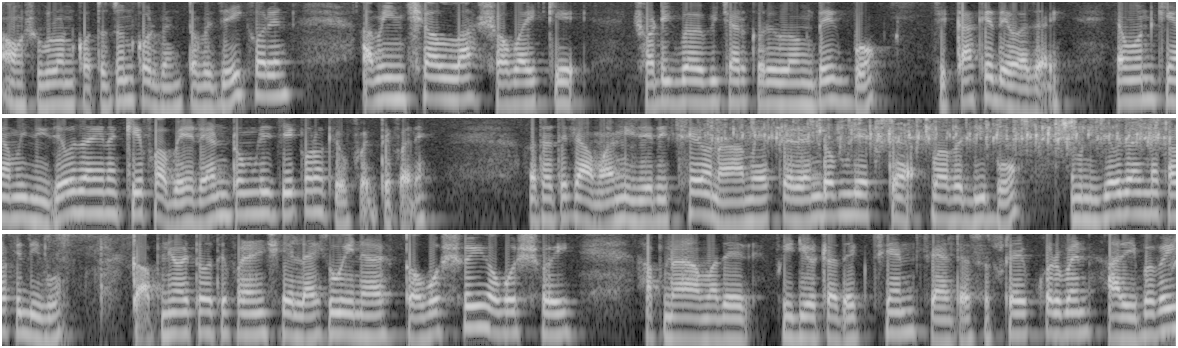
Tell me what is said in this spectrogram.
অংশগ্রহণ কতজন করবেন, তবে যেই করেন, আমি ইনশাল্লাহ সবাইকে সঠিকভাবে বিচার করে এবং দেখব যে কাকে দেওয়া যায়। এমনকি আমি নিজেও জানি না কে পাবে র্যান্ডমলি যে কোনো কেউ পেতে পারে। অর্থাৎ এটা আমার নিজের ইচ্ছেও না, আমি একটা র্যান্ডমলি একটা ভাবে দিব, আমি নিজেও জানি না কাউকে দিব। তো আপনি হয়তো হতে পারেন সেই লাইক উইনার তো অবশ্যই অবশ্যই আপনারা আমাদের ভিডিওটা দেখছেন, চ্যানেলটা সাবস্ক্রাইব করবেন, আর এইভাবেই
